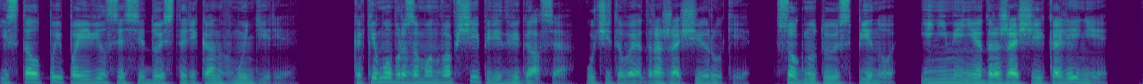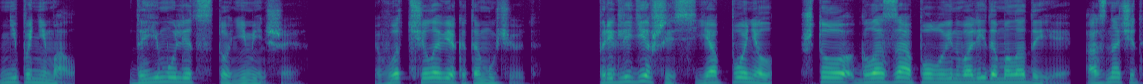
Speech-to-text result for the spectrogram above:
из толпы появился седой старикан в мундире. Каким образом он вообще передвигался, учитывая дрожащие руки, согнутую спину и не менее дрожащие колени, не понимал. Да ему лет сто, не меньше. Вот человека-то мучают. Приглядевшись, я понял, что глаза полуинвалида молодые, а значит,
